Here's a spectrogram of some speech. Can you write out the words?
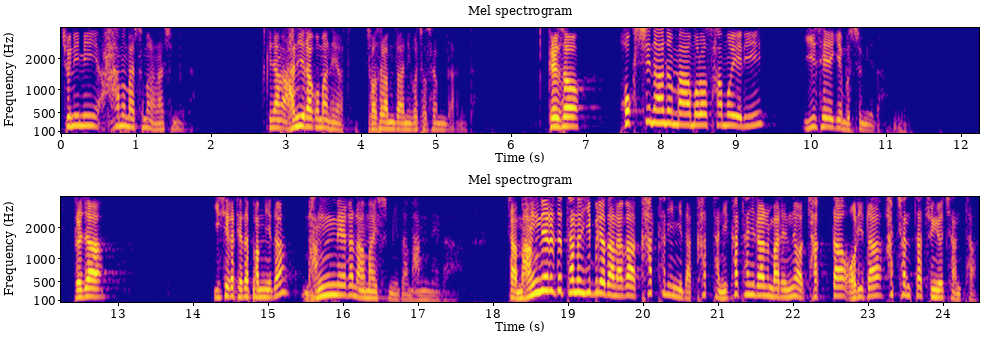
주님이 아무 말씀을 안 하십니다. 그냥 아니라고만 해요. 저 사람도 아니고 저 사람도 아니다. 그래서 혹시나 하는 마음으로 사무엘이 이세에게 묻습니다. 그러자 이세가 대답합니다. 막내가 남아 있습니다. 막내가. 자, 막내를 뜻하는 히브리어 단어가 카탄입니다. 카탄. 이 카탄이라는 말은요, 작다, 어리다, 하찮다, 중요치 않다.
